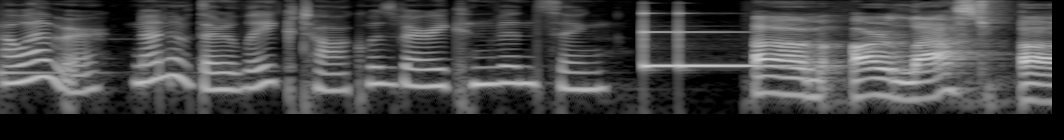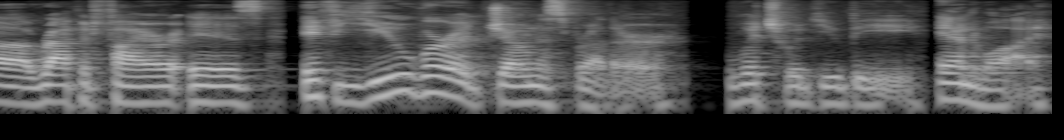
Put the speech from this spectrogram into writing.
However, none of their lake talk was very convincing. Um, our last uh, rapid fire is if you were a Jonas brother, which would you be and why?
